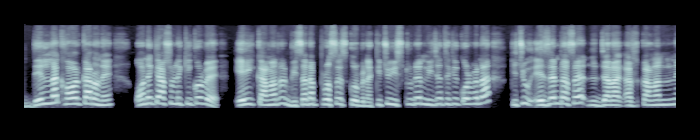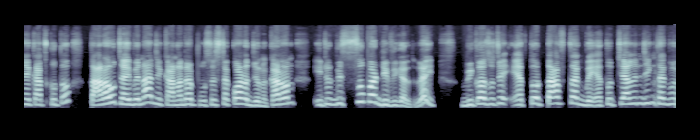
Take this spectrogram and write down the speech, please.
দেড় লাখ হওয়ার কারণে অনেকে আসলে কি করবে? এই কানাডার ভিসাটা প্রসেস করবে না। কিছু স্টুডেন্ট নিজে থেকে করবে না, কিছু এজেন্ট আছে যারা কানাডা নিয়ে কাজ করতো, তারাও চাইবে না যে কানাডার প্রসেসটা করার জন্য। কারণ ইট উড বি সুপার ডিফিকাল্ট রাইট বিকজ হচ্ছে এত টাফ থাকবে, এত চ্যালেঞ্জিং থাকবে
